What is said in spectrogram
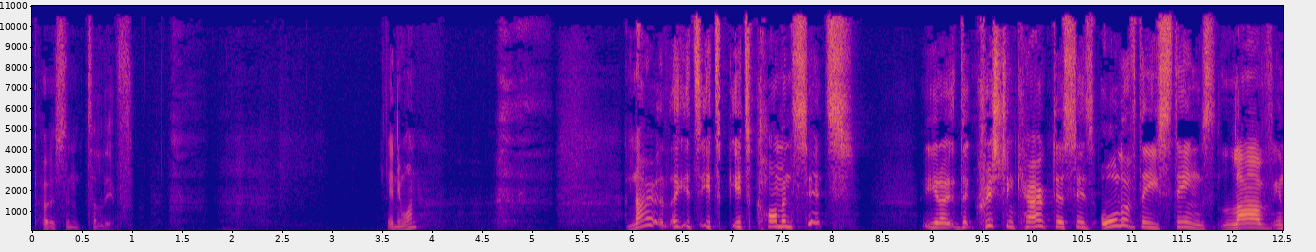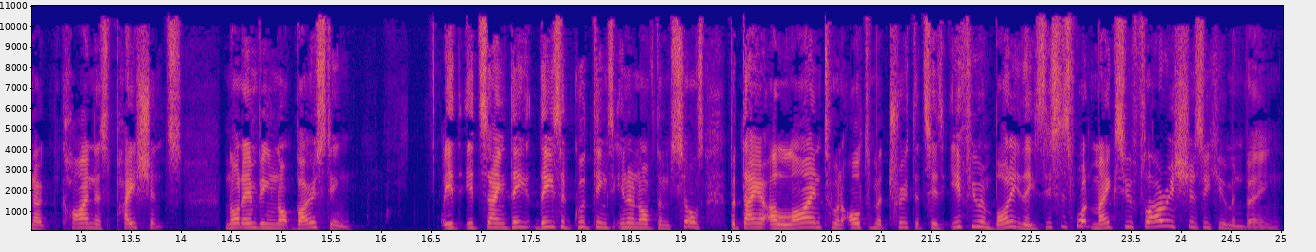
person to live? Anyone? No, it's, it's, it's common sense. You know, the Christian character says all of these things love, you know, kindness, patience, not envying, not boasting. It, it's saying these, these are good things in and of themselves, but they are aligned to an ultimate truth that says if you embody these, this is what makes you flourish as a human being.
